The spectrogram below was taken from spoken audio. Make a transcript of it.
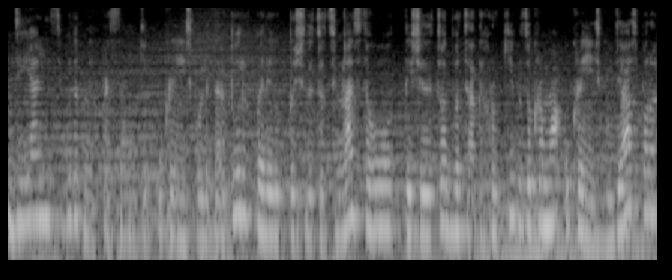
Діяльність видатних представників української літератури в період 1917-1920-х років, зокрема української діаспори,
